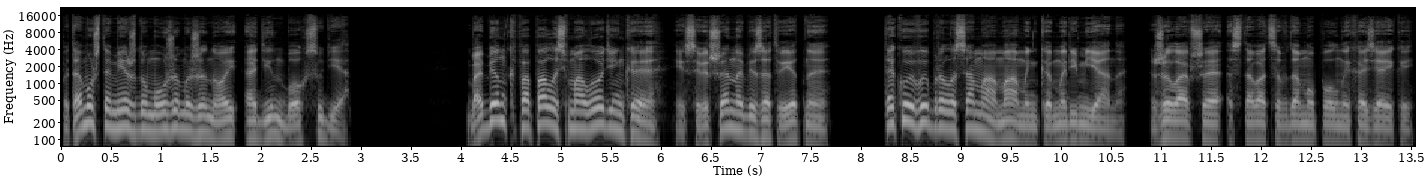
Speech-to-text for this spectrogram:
потому что между мужем и женой один бог-судья. Бабенка попалась молоденькая и совершенно безответная. Такую выбрала сама мамонька Маримьяна, желавшая оставаться в дому полной хозяйкой.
